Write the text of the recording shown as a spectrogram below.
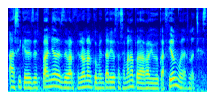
Así que desde España, desde Barcelona, el comentario esta semana para Radio Educación. Buenas noches.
